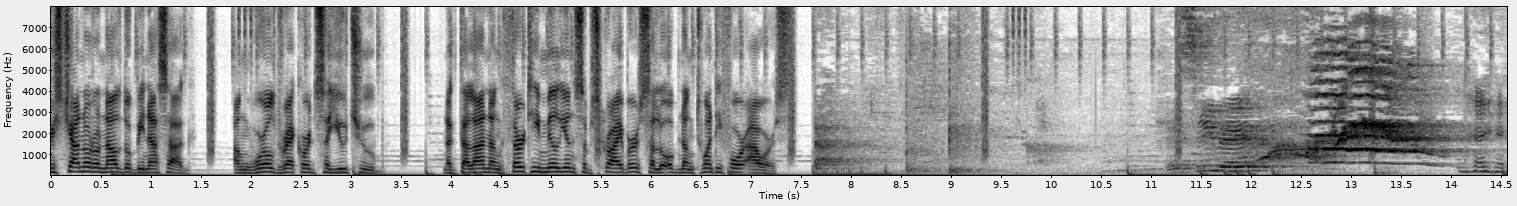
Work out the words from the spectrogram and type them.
Cristiano Ronaldo binasag ang world record sa YouTube. Nagtala ng 30 million subscribers sa loob ng 24 hours. Recibe.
